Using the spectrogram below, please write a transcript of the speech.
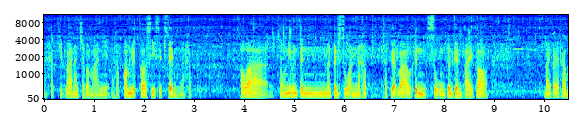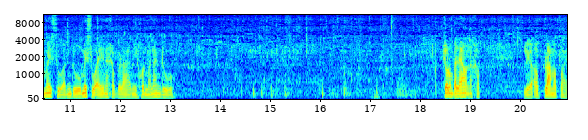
นะครับ คิดว่าน่าจะประมาณนี้นะครับ ความลึกก็สี่สิบเซนนะครับ เพราะว่าตรงนี้มันเป็นมันเป็นสวนนะครับ ถ้าเกิดว่าเอาขึ้นสูงจนเกินไปก็ มันก็จะทำให้สวนดูไม่สวยนะครับ เวลามีคนมานั่งดูจบลงไปแล้วนะครับ เหลือเอาปลามาปล่อย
